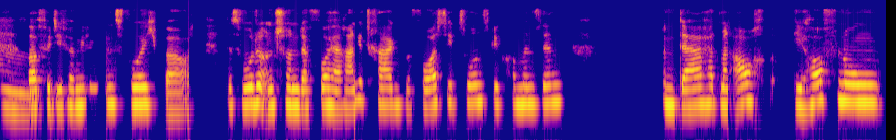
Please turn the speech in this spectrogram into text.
mhm. war für die Familie ganz furchtbar. Das wurde uns schon davor herangetragen, bevor sie zu uns gekommen sind. Und da hat man auch die Hoffnung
